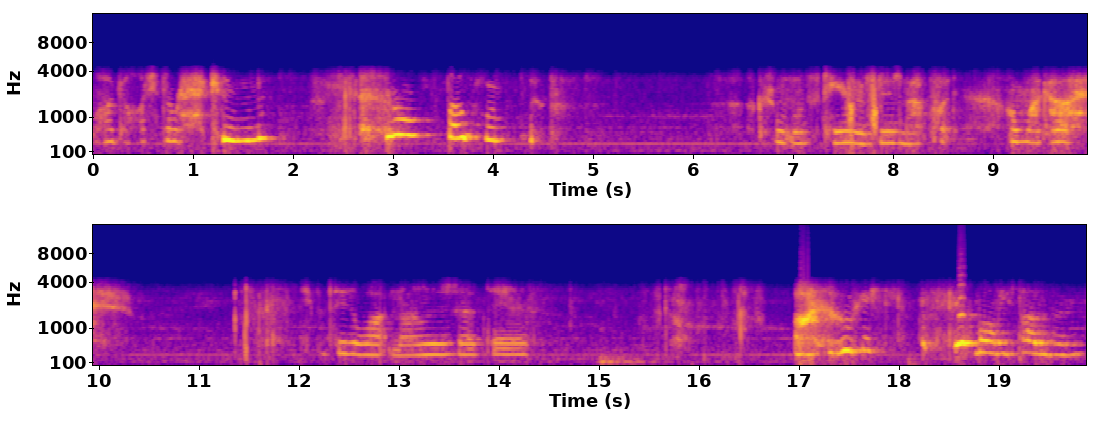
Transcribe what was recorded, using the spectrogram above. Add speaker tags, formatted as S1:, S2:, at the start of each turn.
S1: my gosh, it's a raccoon. Oh, he's Look at what want to just tear his vision oh my gosh. You can see the white nose out there. Oh, Mommy's posing.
